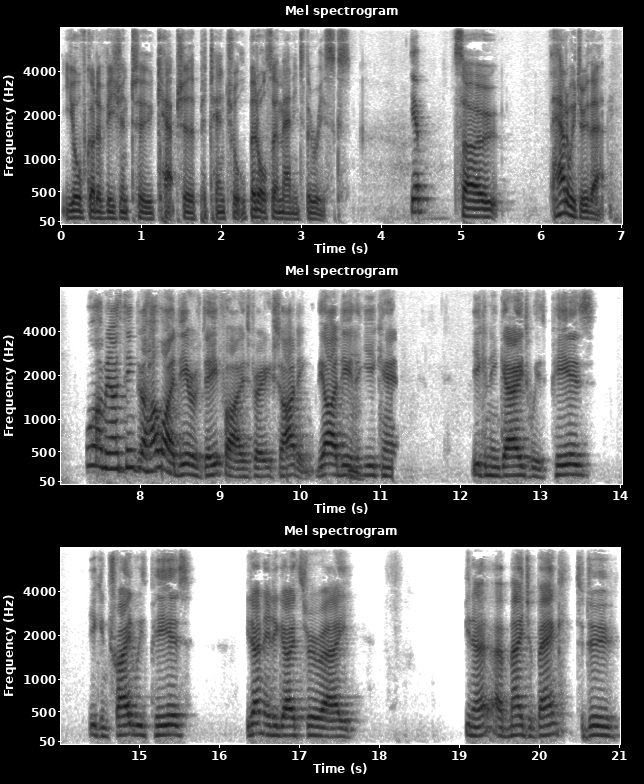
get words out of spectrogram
you've got a vision to capture the potential, but also manage the risks. Yep. So, how do we do that? Well, I mean, I think the whole idea of DeFi is very exciting. The idea hmm. that you can you can engage with peers, you can trade with peers. You don't need to go through a you know a major bank to do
